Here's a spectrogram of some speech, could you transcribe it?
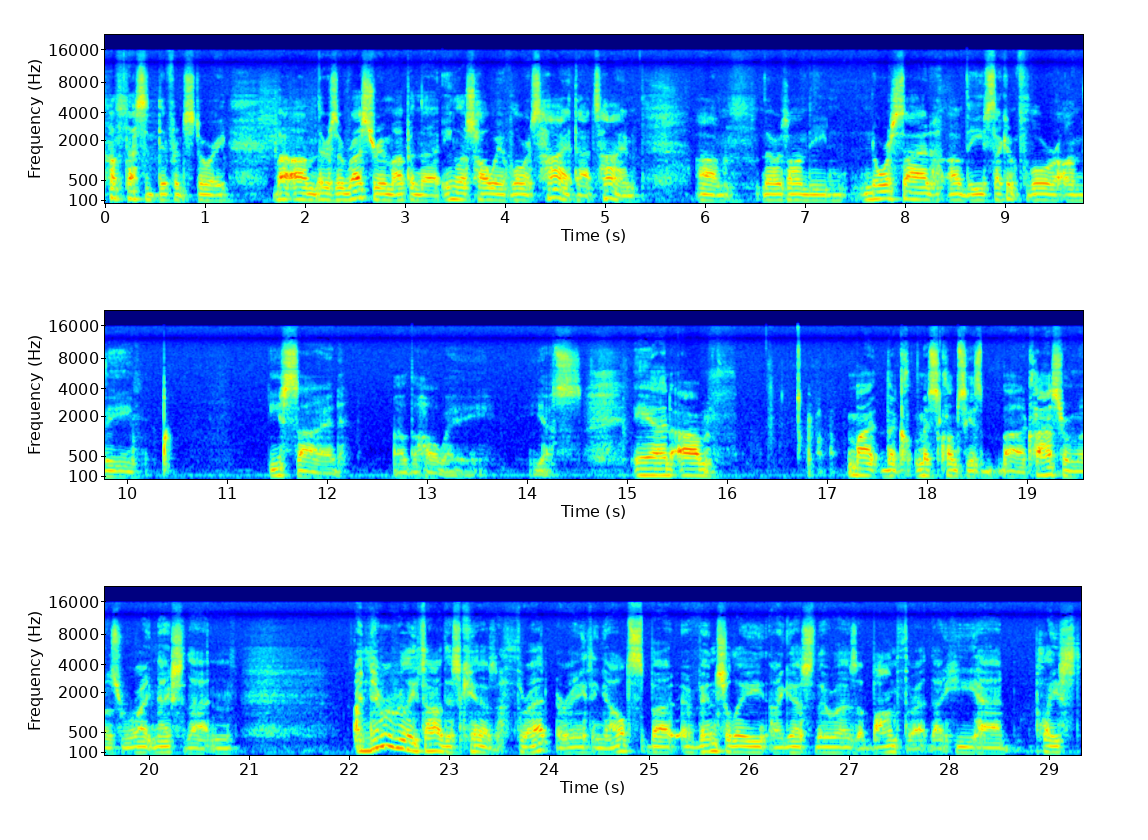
um, that's a different story. But um, there was a restroom up in the English hallway of Lawrence High at that time. Um, that was on the north side of the second floor on the east side of the hallway. Yes. And um, my the Miss Klumsky's uh, classroom was right next to that, and I never really thought of this kid as a threat or anything else. But eventually, I guess there was a bomb threat that he had placed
